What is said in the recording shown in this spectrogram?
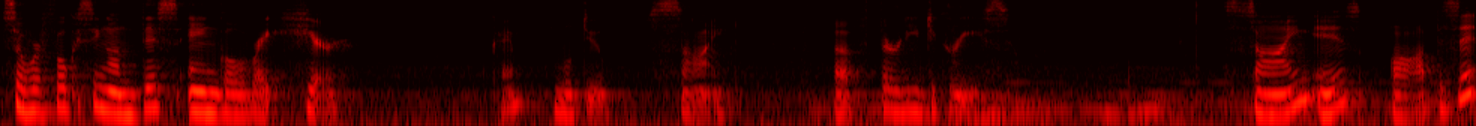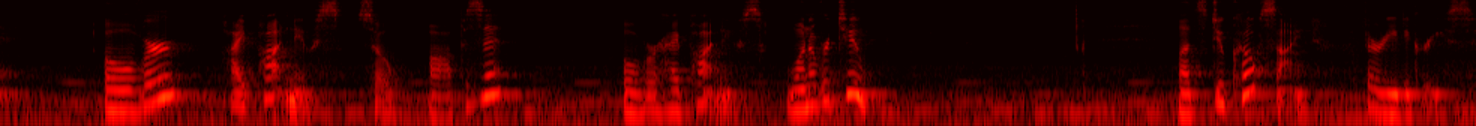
So we're focusing on this angle right here. Okay, we'll do sine of 30 degrees. Sine is opposite over hypotenuse. So opposite over hypotenuse, 1 over 2. Let's do cosine, 30 degrees.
